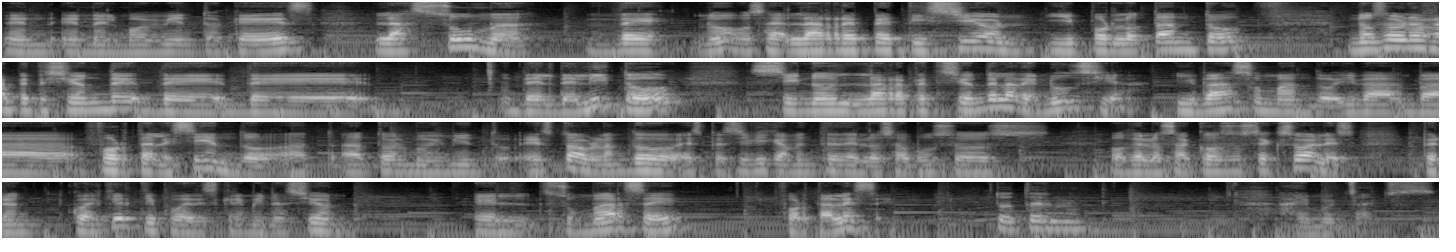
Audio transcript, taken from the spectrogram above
en, el movimiento, que es la suma de, ¿no? O sea, la repetición y por lo tanto, no solo la repetición de, del delito, sino la repetición de la denuncia y va sumando y va, va fortaleciendo a, a, todo el movimiento. Esto hablando específicamente de los abusos o de los acosos sexuales, pero en cualquier tipo de discriminación, el sumarse fortalece. Totalmente. Ay, muchachos.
